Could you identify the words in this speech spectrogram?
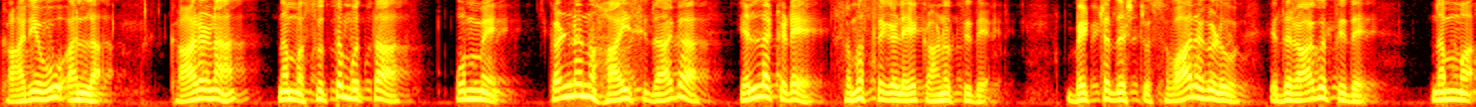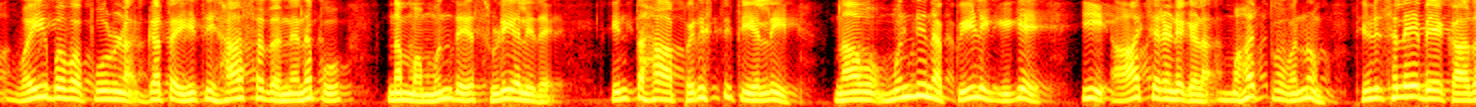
ಕಾರ್ಯವೂ ಅಲ್ಲ. ಕಾರಣ, ನಮ್ಮ ಸುತ್ತಮುತ್ತ ಒಮ್ಮೆ ಕಣ್ಣನ್ನು ಹಾಯಿಸಿದಾಗ ಎಲ್ಲ ಕಡೆ ಸಮಸ್ಯೆಗಳೇ ಕಾಣುತ್ತಿದೆ. ಬೆಟ್ಟದಷ್ಟು ಸವಾಲುಗಳು ಎದುರಾಗುತ್ತಿದೆ. ನಮ್ಮ ವೈಭವಪೂರ್ಣ ಗತ ಇತಿಹಾಸದ ನೆನಪು ನಮ್ಮ ಮುಂದೆ ಸುಳಿಯಲಿದೆ. ಇಂತಹ ಪರಿಸ್ಥಿತಿಯಲ್ಲಿ ನಾವು ಮುಂದಿನ ಪೀಳಿಗೆಗೆ ಈ ಆಚರಣೆಗಳ ಮಹತ್ವವನ್ನು ತಿಳಿಸಲೇಬೇಕಾದ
